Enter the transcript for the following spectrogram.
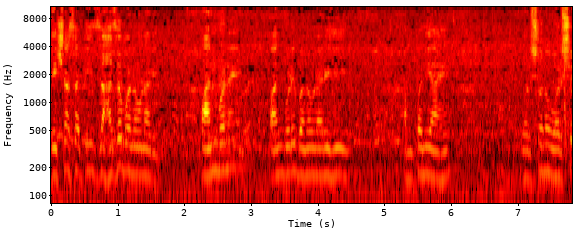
देशासाठी जहाजं बनवणारी पानबणे पानबुडे बनवणारी ही कंपनी आहे. वर्षानुवर्ष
